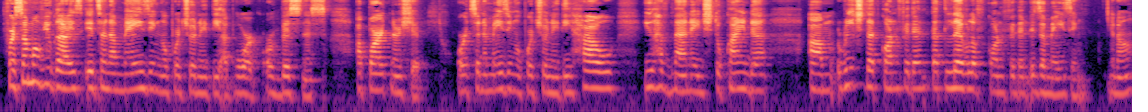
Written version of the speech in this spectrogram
For some of you guys, it's an amazing opportunity at work or business, a partnership or it's an amazing opportunity how you have managed to kind of um, reach that confident that level of confidence is amazing you know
